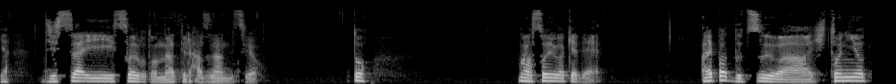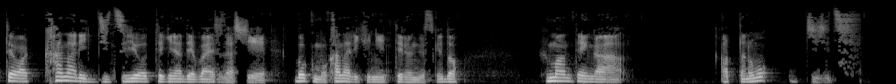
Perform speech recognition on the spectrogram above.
いや、実際そういうことになってるはずなんですよ。と、まあそういうわけで、iPad 2は人によってはかなり実用的なデバイスだし、僕もかなり気に入ってるんですけど、不満点があったのも事実。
